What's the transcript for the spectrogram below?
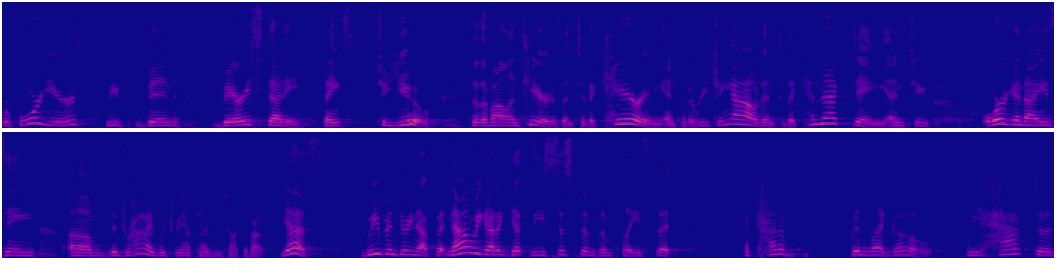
For four years, we've been very steady, thanks to you, to the volunteers, and to the caring, and to the reaching out, and to the connecting, and to organizing um, the drive, which we have to have you talk about. Yes, We've been doing that. But now we got to get these systems in place that have kind of been let go. We have to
